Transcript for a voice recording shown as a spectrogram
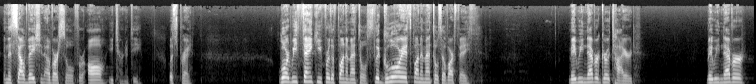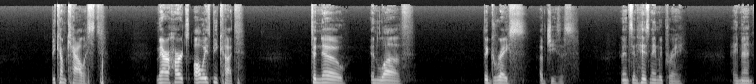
and the salvation of our soul for all eternity. Let's pray. Lord, we thank you for the fundamentals, the glorious fundamentals of our faith. May we never grow tired. May we never become calloused. May our hearts always be cut to know and love the grace of Jesus. And it's in his name we pray. Amen.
